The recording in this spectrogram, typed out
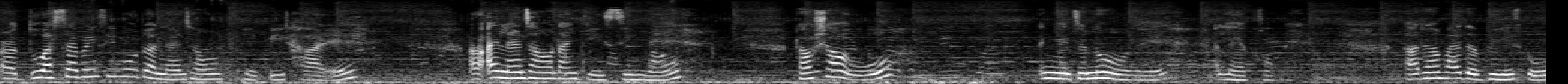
အဲ့တော့ तू က7စီးဖို့အတွက်လမ်းချောင်းဖြည့်ပေးထားတယ်အဲ့တော့အဲ့လမ်းချောင်းအတိုင်းကြီးစီးမယ်တောက်လျှောက်ကိုအငယ်ကျွန်တော်ကိုလည်းအလဲခေါ်မယ် Garden by the Base ကို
